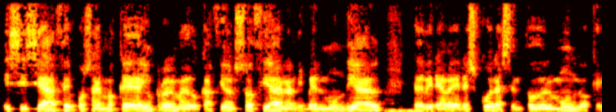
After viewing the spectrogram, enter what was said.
y si se hace, pues sabemos que hay un problema de educación social a nivel mundial, que debería haber escuelas en todo el mundo, que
